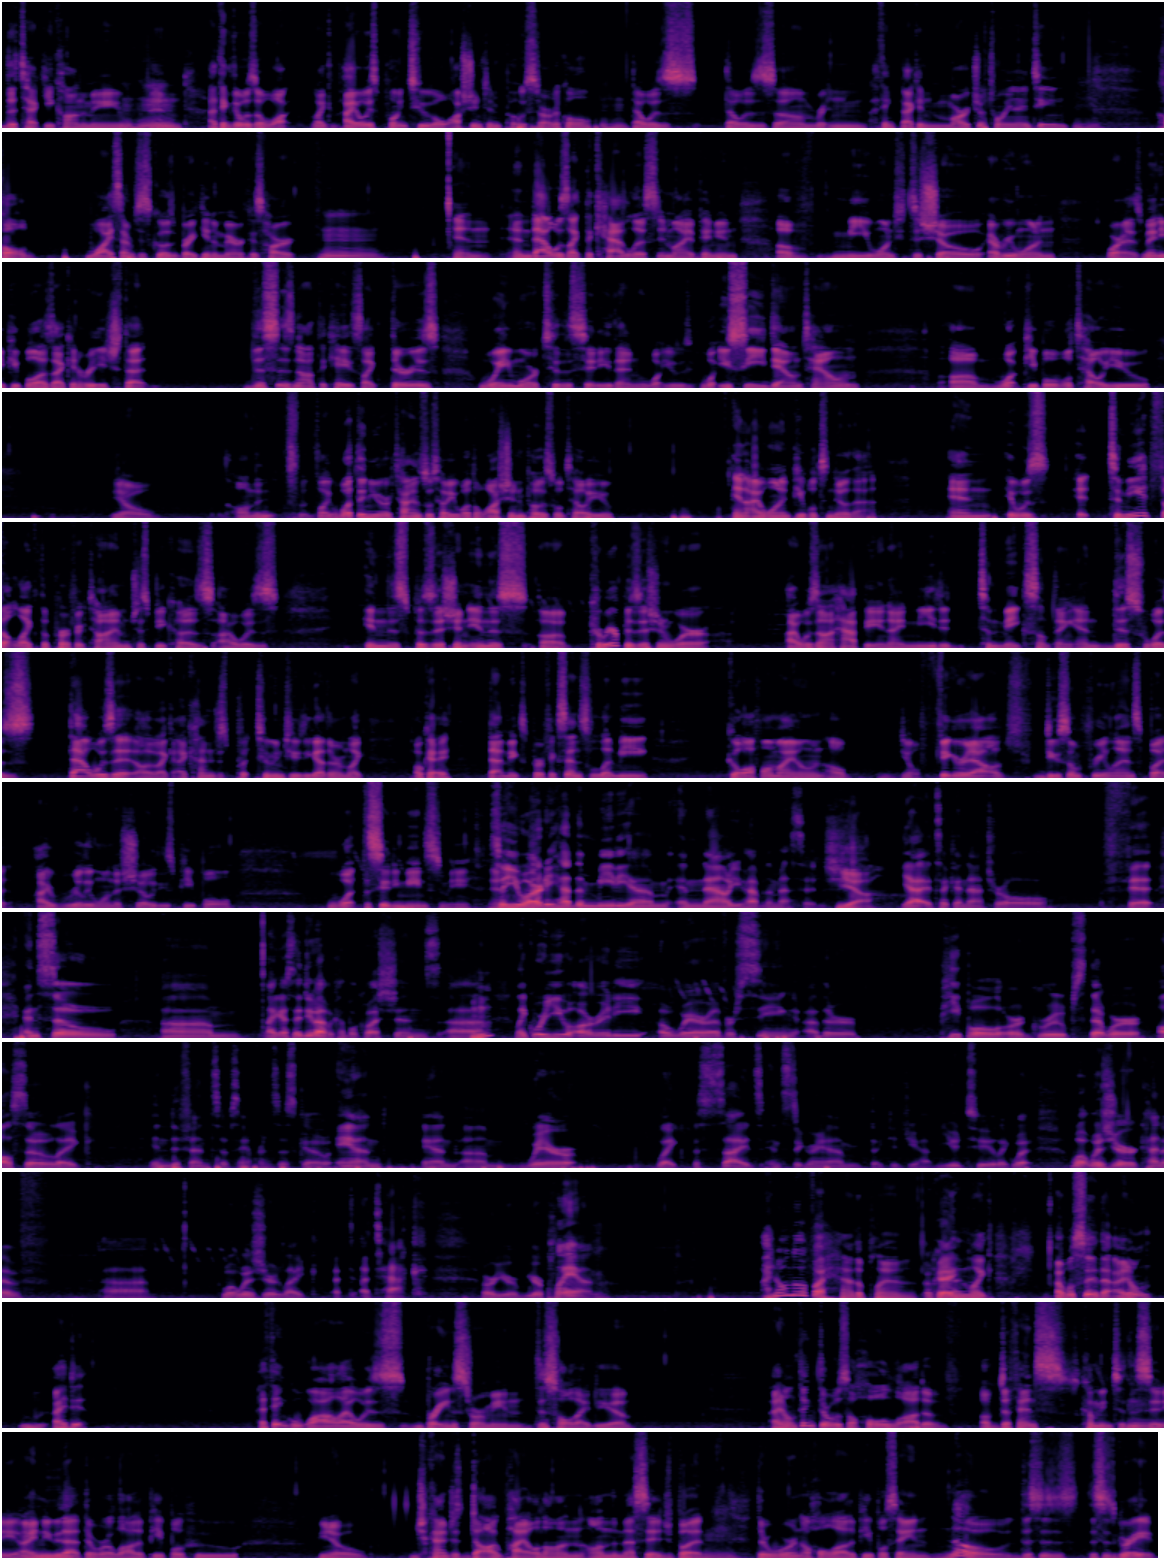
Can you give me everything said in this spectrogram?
the tech economy. And I think there was a wa- like I always point to a Washington Post article that was that was um, written I think back in March of 2019 called "Why San Francisco is Breaking America's Heart." Hmm. and and that was like the catalyst in my opinion of me wanting to show everyone or as many people as i can reach that this is not the case like there is way more to the city than what you what you see downtown um, what people will tell you you know on the like what the new york times will tell you what the washington post will tell you and i wanted people to know that. And it was it to me it felt like the perfect time just because i was in this position in this uh, career position where i was not happy and i needed to make something. And this was that was it. Like i kind of just put two and two together. I'm like okay that makes perfect sense. Let me go off on my own. I'll you know figure it out do some freelance but i really want to show these people what the city means to me So you already had the medium, and now you have the message. yeah Yeah, it's like a natural fit. And so, um, I guess I do have a couple questions. Uh, Mhm. Like, were you already aware of or seeing other people or groups that were also like in defense of San Francisco? And and um, where, like, besides Instagram, like, did you have YouTube? Like, what what was your kind of uh, what was your like at- attack or your your plan? I don't know if I had a plan. Okay. And like, I will say that I don't. I did. I think while I was brainstorming this whole idea, I don't think there was a whole lot of of defense coming to the city. I knew that there were a lot of people who, you know, just kind of just dogpiled on on the message, but there weren't a whole lot of people saying no. This is this is great,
